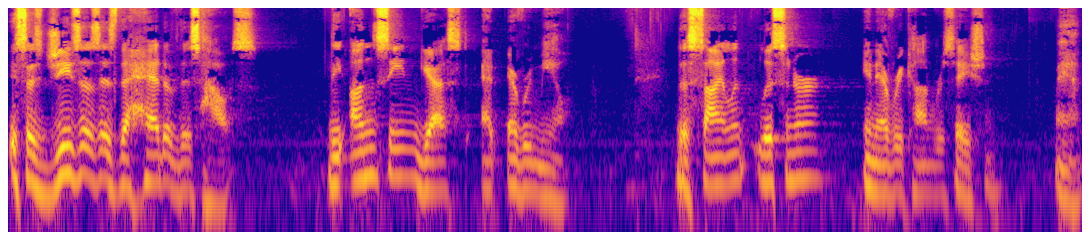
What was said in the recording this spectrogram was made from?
it says, Jesus is the head of this house, the unseen guest at every meal, the silent listener in every conversation. Man,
